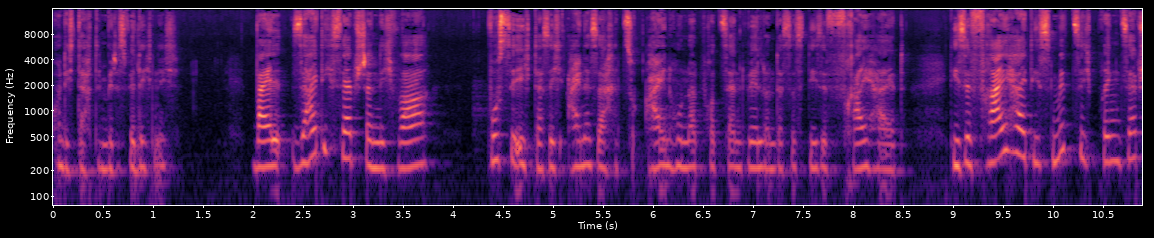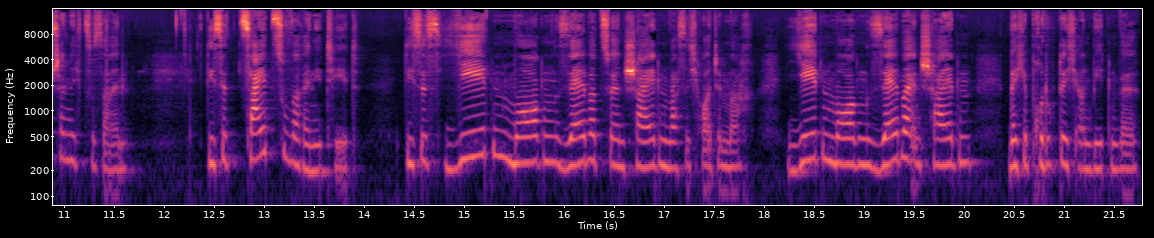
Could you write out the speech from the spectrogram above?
Und ich dachte mir, das will ich nicht. Weil seit ich selbstständig war, wusste ich, dass ich eine Sache zu 100 Prozent will und das ist diese Freiheit. Diese Freiheit, die es mit sich bringt, selbstständig zu sein. Diese Zeitsouveränität. Dieses jeden Morgen selber zu entscheiden, was ich heute mache. Jeden Morgen selber entscheiden, welche Produkte ich anbieten will.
